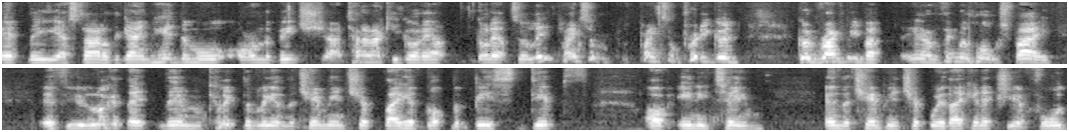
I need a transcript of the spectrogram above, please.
at the uh, start of the game. Had them all on the bench. Uh, Taranaki got out got out to the lead, playing some playing some pretty good good rugby. But you know the thing with Hawke's Bay, if you look at that them collectively in the championship, they have got the best depth of any team in the championship where they can actually afford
